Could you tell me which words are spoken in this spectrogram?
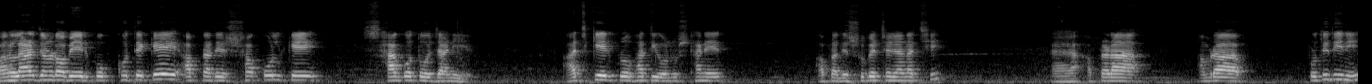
বাংলার জনরবের পক্ষ থেকে আপনাদের সকলকে স্বাগত জানিয়ে আজকের প্রভাতী অনুষ্ঠানের আপনাদের শুভেচ্ছা জানাচ্ছি। আপনারা, আমরা প্রতিদিনই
